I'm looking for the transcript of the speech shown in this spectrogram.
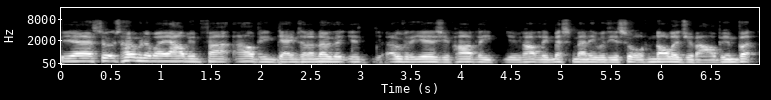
Yeah, so it was home and away Albion Albion games, and I know that you over the years you've hardly you've hardly missed many with your sort of knowledge of Albion, but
